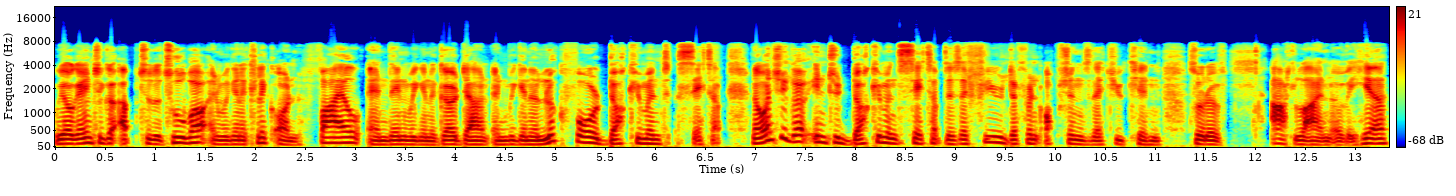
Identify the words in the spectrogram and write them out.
we are going to go up to the toolbar and we're going to click on file and then we're going to go down and we're going to look for document setup. Now once you go into document setup there's a few different options that you can sort of outline over here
